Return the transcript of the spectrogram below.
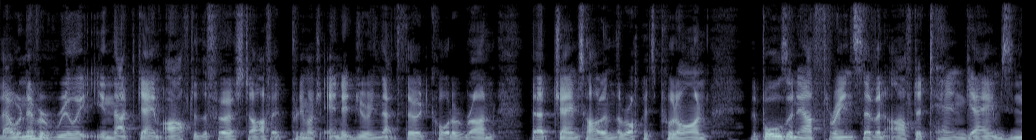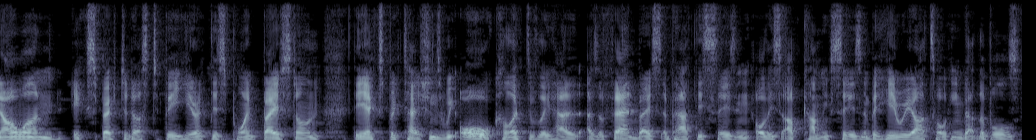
They were never really in that game after the first half. It pretty much ended during that third quarter run that James Harden and the Rockets put on. The Bulls are now 3 and 7 after 10 games. No one expected us to be here at this point based on the expectations we all collectively had as a fan base about this season or this upcoming season. But here we are talking about the Bulls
